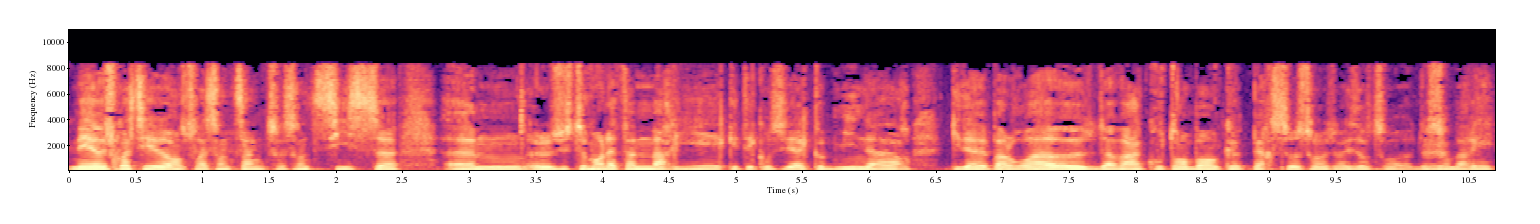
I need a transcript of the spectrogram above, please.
Mais euh, je crois que c'est en 65, 66, euh, euh, justement, la femme mariée qui était considérée comme mineure, qui n'avait pas le droit euh, d'avoir un compte en banque perso sans l'autorisation de son, de son mari.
